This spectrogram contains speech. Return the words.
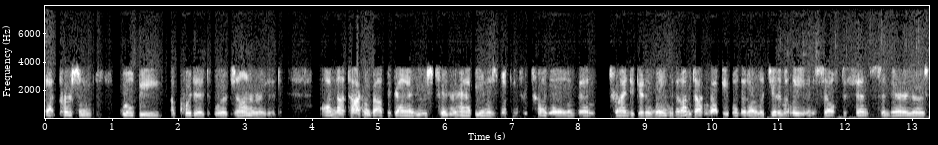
that person will be acquitted or exonerated. I'm not talking about the guy who's trigger happy and is looking for trouble and then trying to get away with it. I'm talking about people that are legitimately in self defense scenarios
